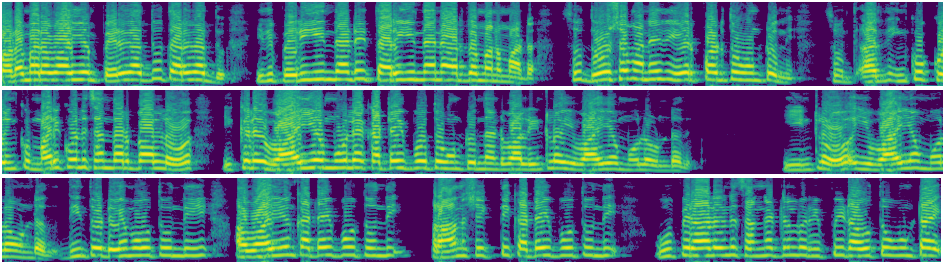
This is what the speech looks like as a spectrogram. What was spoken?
పడమర వాయువు పెరగద్దు తరగద్దు. ఇది పెరిగిందంటే తరిగిందని అర్థం అనమాట సో దోషం అనేది ఏర్పడుతూ ఉంటుంది. సో అది ఇంకొక ఇంకో మరికొన్ని సందర్భాల్లో ఇక్కడ వాయు మూలే కట్ అయిపోతూ ఉంటుందండి. వాళ్ళ ఇంట్లో ఈ వాయు మూల ఉండదు. ఈ ఇంట్లో ఈ వాయువు మూల ఉండదు. దీంతో ఏమవుతుంది? ఆ వాయుం కట్ అయిపోతుంది. ప్రాణశక్తి కట్ అయిపోతుంది ఊపిరాడని సంఘటనలు రిపీట్ అవుతూ ఉంటాయి.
